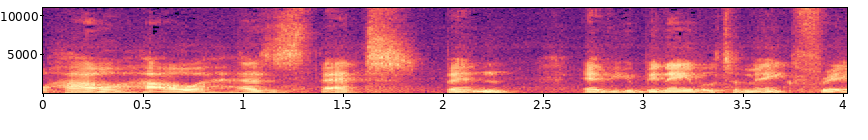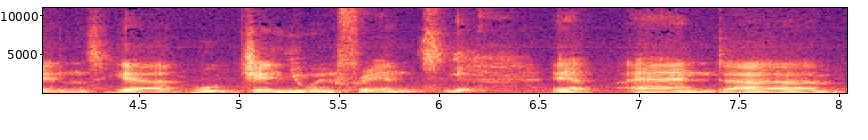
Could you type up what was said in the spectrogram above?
How how has that been? Have you been able to make friends here, who genuine friends? Yeah. Yeah, and um,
